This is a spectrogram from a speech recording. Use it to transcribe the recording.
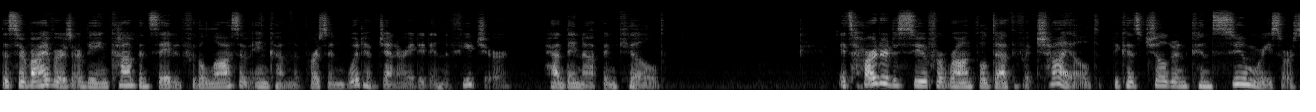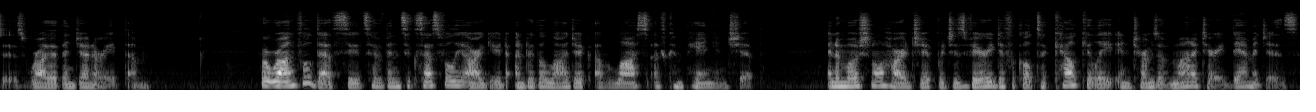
The survivors are being compensated for the loss of income the person would have generated in the future had they not been killed. It's harder to sue for wrongful death of a child because children consume resources rather than generate them. But wrongful death suits have been successfully argued under the logic of loss of companionship, an emotional hardship which is very difficult to calculate in terms of monetary damages,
